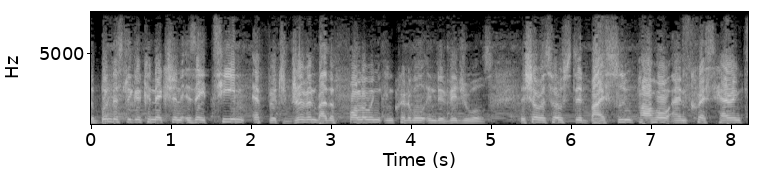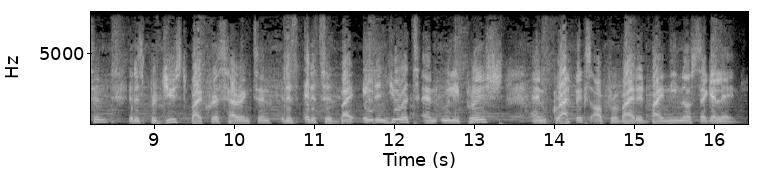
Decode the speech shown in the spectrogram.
The Bundesliga Connection is a team effort driven by the following incredible individuals. The show is hosted by Slu Paho and Kres Harrington. It is produced by Kres Harrington. It is edited by Aidan Hewitt and Uli Prish. And graphics are provided by Nino Segaleni.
